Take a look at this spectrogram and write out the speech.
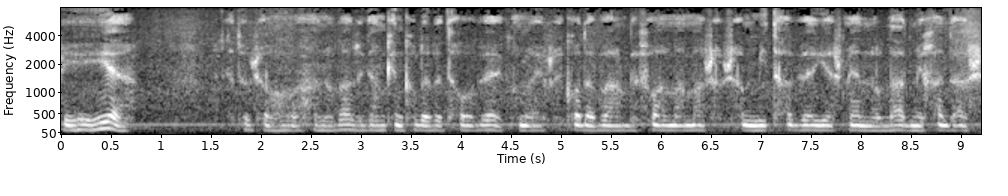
שיהיה. כתוב שהנולד זה גם כן כולל את ההווה, כלומר, כל דבר בפועל ממש עכשיו מתהווה, יש מעין נולד מחדש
